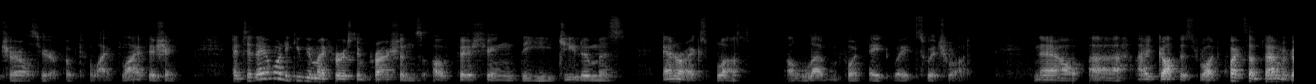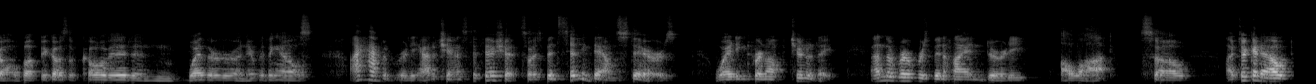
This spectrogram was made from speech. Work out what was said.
Charles here of Hooked for Life Fly Fishing. And today I want to give you my first impressions of fishing the G Loomis NRX Plus 11 foot 8 weight switch rod. Now, uh, I got this rod quite some time ago, but because of COVID and weather and everything else, I haven't really had a chance to fish it. So it's been sitting downstairs waiting for an opportunity. And the river's been high and dirty a lot. So I took it out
